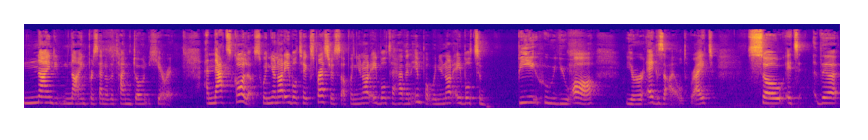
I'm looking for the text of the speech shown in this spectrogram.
99% of the time don't hear it. And that's golos. When you're not able to express yourself, when you're not able to have an input, when you're not able to be who you are, you're exiled, right? So it's the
